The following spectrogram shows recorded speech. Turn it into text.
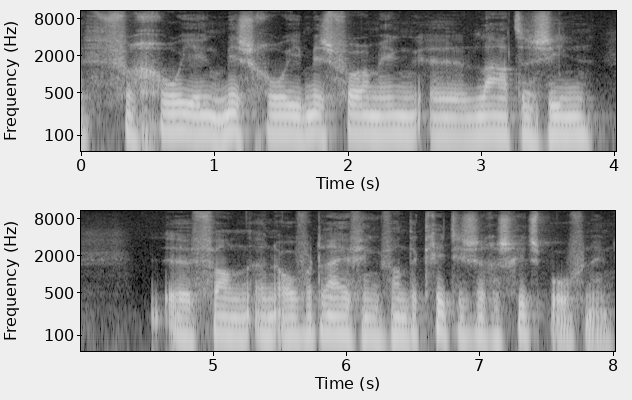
vergroeiing, misgroei, misvorming laten zien van een overdrijving van de kritische geschiedsbeoefening.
